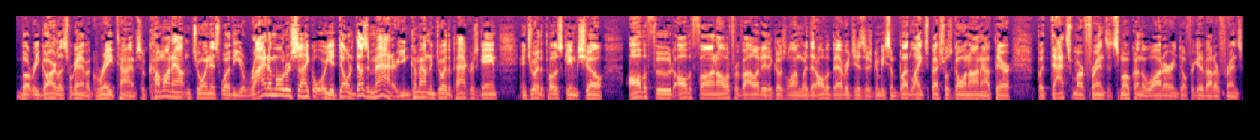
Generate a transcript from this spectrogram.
But regardless, we're gonna have a great time. So come on out and join us, whether you ride a motorcycle or you don't. It doesn't matter. You can come out and enjoy the Packers game, enjoy the post game show, all the food, all the fun, all the frivolity that goes along with it, all the beverages. There's gonna be some Bud Light specials going on out there. But that's from our friends at Smoke on the Water, and don't forget about our friends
